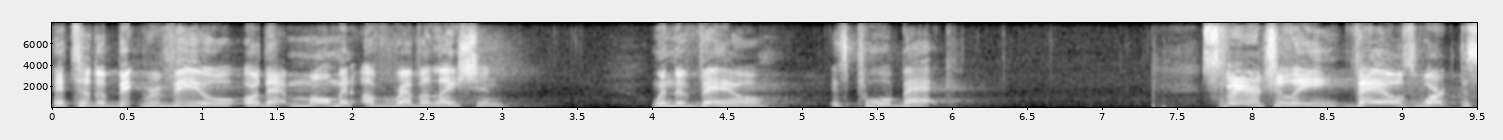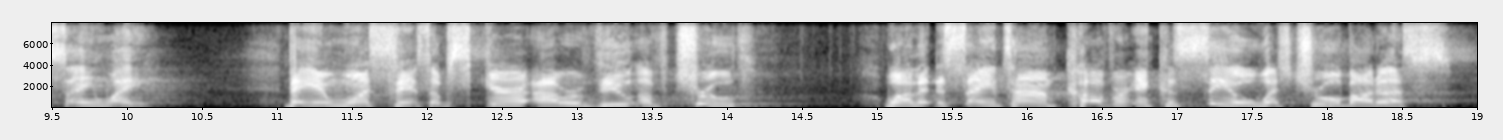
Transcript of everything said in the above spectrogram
until the big reveal or that moment of revelation when the veil is pulled back. Spiritually, veils work the same way. They, in one sense, obscure our view of truth, while at the same time cover and conceal what's true about us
